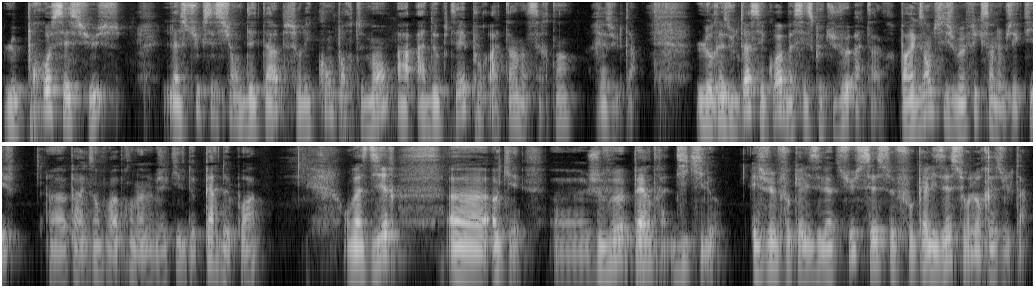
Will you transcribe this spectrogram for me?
le processus, la succession d'étapes, sur les comportements à adopter pour atteindre un certain résultat. Le résultat, c'est quoi? Bah, C'est ce que tu veux atteindre. Par exemple, si je me fixe un objectif, euh, par exemple, on va prendre un objectif de perte de poids. On va se dire, euh, ok, euh, je veux perdre 10 kilos. Et je vais me focaliser là-dessus, c'est se focaliser sur le résultat.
